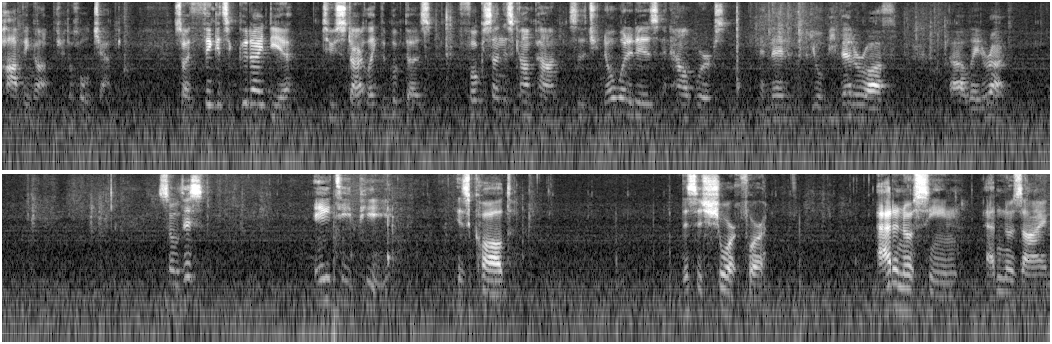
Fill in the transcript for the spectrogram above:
popping up through the whole chapter. So I think it's a good idea to start like the book does, focus on this compound so that you know what it is and how it works, and then you'll be better off uh, later on. So this ATP is called, this is short for adenosine, adenosine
